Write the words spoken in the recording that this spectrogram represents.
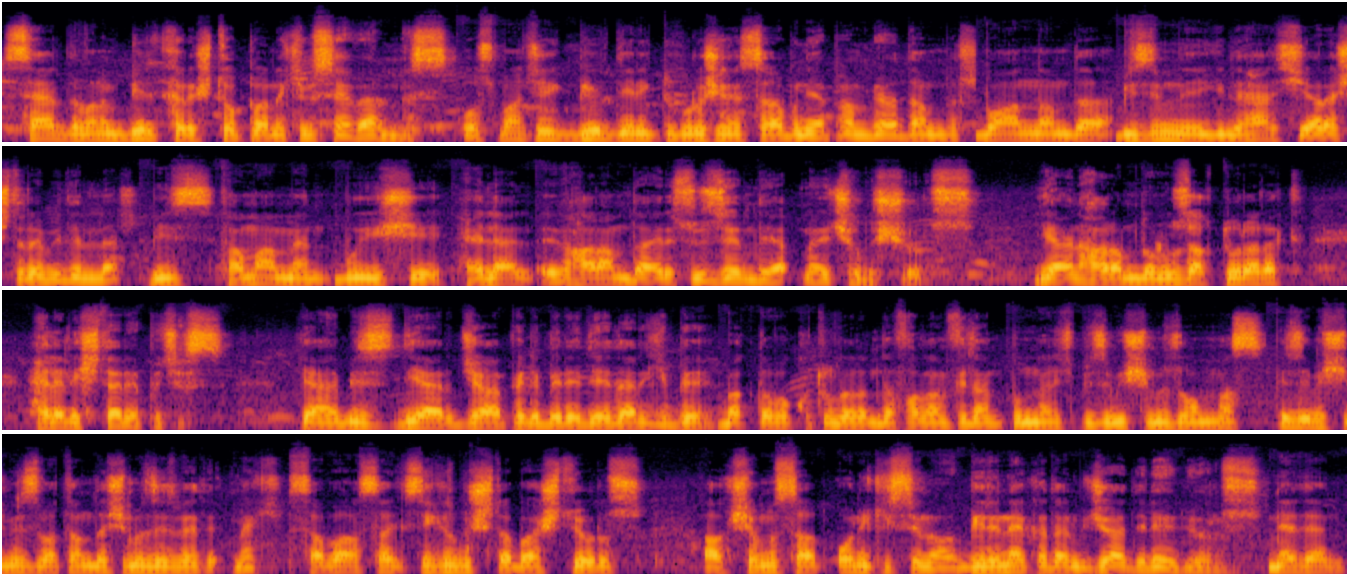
Serdivan'ın bir karış toprağını kimseye vermez. Osman Çelik bir delikli kuruşun hesabını yapan bir adamdır. Bu anlamda bizimle ilgili her şeyi araştırabilirler. Biz tamamen bu işi helal ve haram dairesi üzerinde yapmaya çalışıyoruz. Yani haramdan uzak durarak helal işler yapacağız. Yani biz diğer CHP'li belediyeler gibi baklava kutularında falan filan bunlar hiç bizim işimiz olmaz. Bizim işimiz vatandaşımıza hizmet etmek. Sabah 8.30'da başlıyoruz. Akşamın saat 12'sine birine kadar mücadele ediyoruz. Neden?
